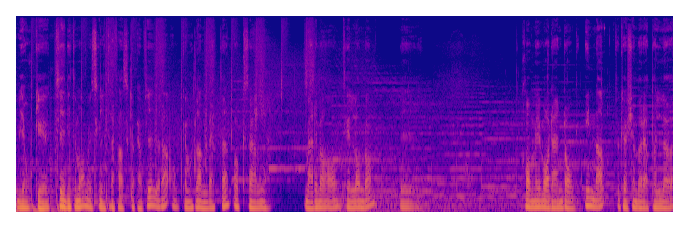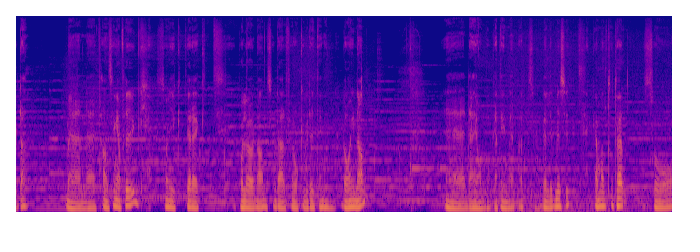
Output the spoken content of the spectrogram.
vi åker ju tidigt imorgon. Vi skulle träffas klockan fyra, och åka mot Landvetter och sen bär det av till London. Vi kommer ju vara där en dag innan för kursen börjar på lördag. Men det fanns inga flyg som gick direkt på lördagen så därför åker vi dit en dag innan. Eh, där jag har bokat in mig på ett väldigt mysigt gammalt hotell. Så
